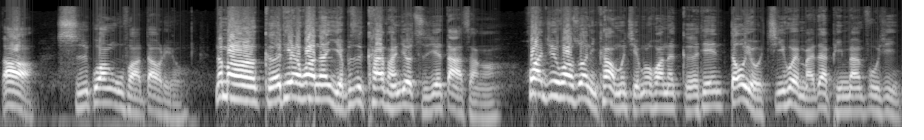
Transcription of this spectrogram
啊，时光无法倒流。那么隔天的话呢，也不是开盘就直接大涨哦。换句话说，你看我们节目的话呢，隔天都有机会买在平盘附近，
